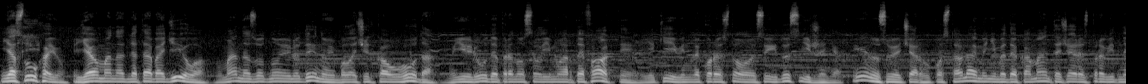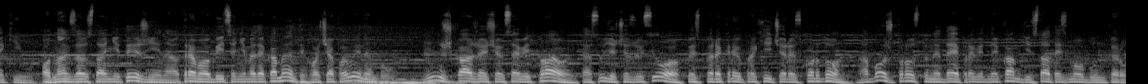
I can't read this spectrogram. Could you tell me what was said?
Я слухаю. Є в мене для тебе діло. У мене з одною людиною була чітка угода. Мої люди приносили йому артефакти, які він використовував у своїх дослідженнях. І він у свою чергу поставляє мені медикаменти через провідників. Однак за останні тижні не отримав обіцяні медикаменти, хоча повинен був. Він ж каже, що все відправив, та судячи з усього, хтось перекрив прохід через кордон, або ж просто не дає провідникам дістатись мого бункеру.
